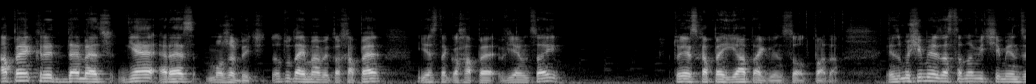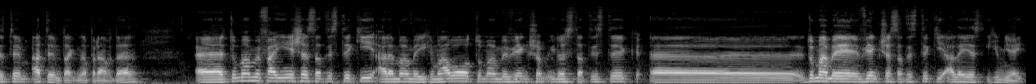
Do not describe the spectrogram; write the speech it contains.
HP, crit, damage, nie, res może być. No tutaj mamy to HP, jest tego HP więcej. Tu jest HP i atak, więc to odpada. Więc musimy zastanowić się między tym a tym tak naprawdę. E, tu mamy fajniejsze statystyki, ale mamy ich mało. Tu mamy większą ilość statystyk. E, tu mamy większe statystyki, ale jest ich mniej.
